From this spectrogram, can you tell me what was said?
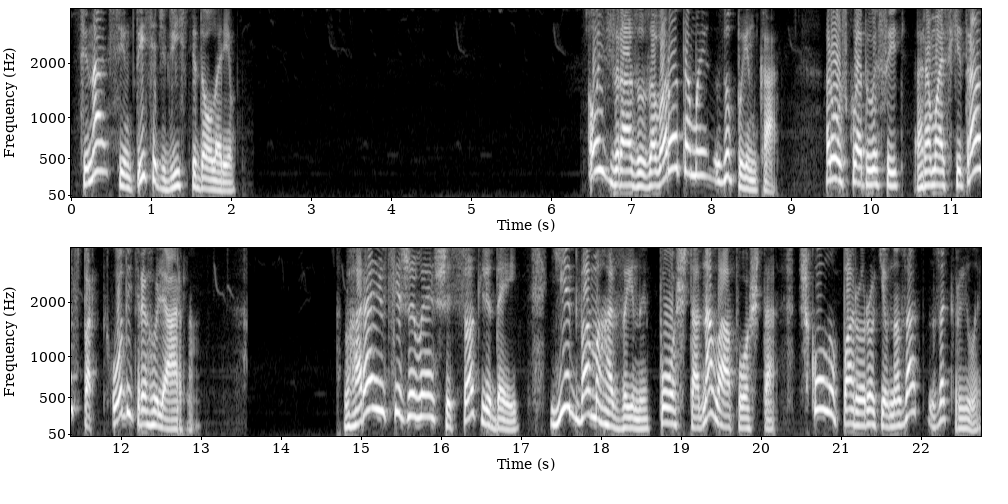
ціна 7200 доларів. Ось зразу за воротами зупинка. Розклад висить, громадський транспорт ходить регулярно. В Гараївці живе 600 людей. Є два магазини пошта, нова пошта. Школу пару років назад закрили.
